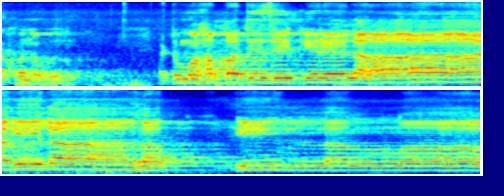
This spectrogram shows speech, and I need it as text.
এখনও বলি, একটু মহাব্বতে, জিকিরে লা ইলাহা ইল্লাল্লাহ।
